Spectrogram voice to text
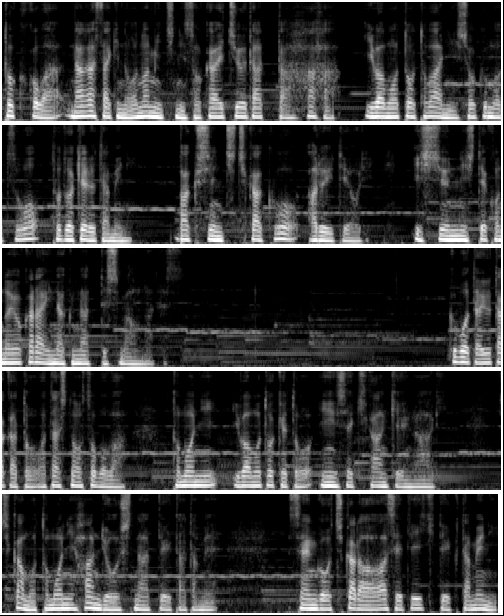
徳子は長崎の尾道に疎開中だった母岩本とわに食物を届けるために爆心地近くを歩いており一瞬にしてこの世からいなくなってしまうのです。久保田豊と私の祖母は共に岩本家と隕石関係がありしかも共に伴侶を失っていたため戦後力を合わせて生きていくために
